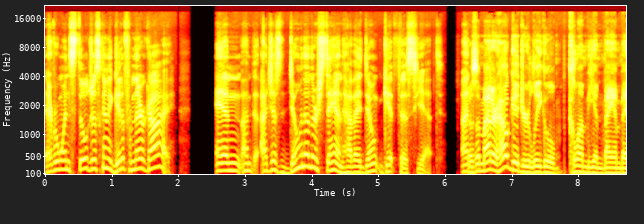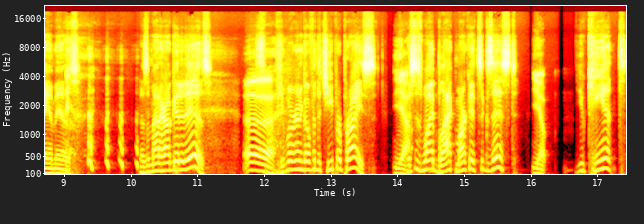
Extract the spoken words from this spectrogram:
everyone's still just going to get it from their guy, and I, I just don't understand how they don't get this yet. I, Doesn't matter how good your legal Colombian Bam Bam is. Doesn't matter how good it is. Uh, People are going to go for the cheaper price. yeah, This is why black markets exist. yep. You can't.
